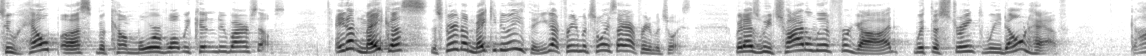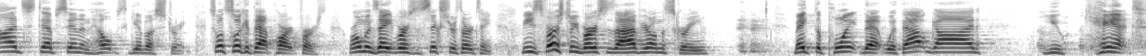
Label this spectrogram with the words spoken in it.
to help us become more of what we couldn't do by ourselves. And He doesn't make us, the Spirit doesn't make you do anything. You got freedom of choice, I got freedom of choice. But as we try to live for God with the strength we don't have, God steps in and helps give us strength. So let's look at that part first. Romans 8, verses 6 through 13. These first three verses I have here on the screen make the point that without God, you can't,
